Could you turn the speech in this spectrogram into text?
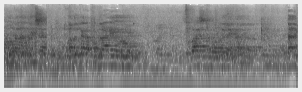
ನೂತನ ಅಧ್ಯಕ್ಷ ಮಧುಕರ ಮುದ್ರಾಡಿ ಅವರು ಸುಭಾಷ್ ಚಂದ್ರಬೋಸ್ರಲ್ಲೇ ಇದ್ದಾರೆ. ಧನ್ಯ-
